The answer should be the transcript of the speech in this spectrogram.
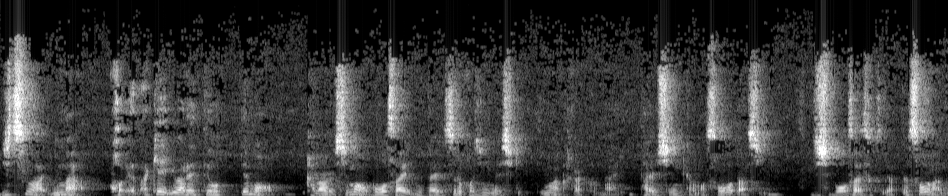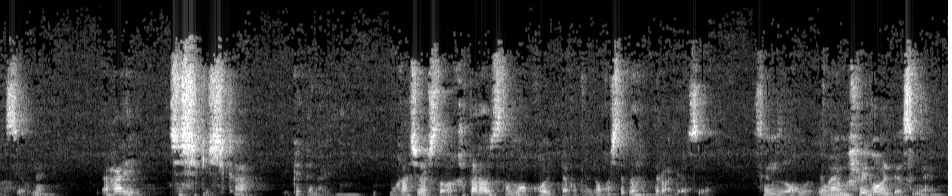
実は今、これだけ言われておっても、必ずしも防災に対する個人の意識っていうのは高くない。耐震化もそうだし、自主防災策やってそうなんですよね。やはり知識しか受けてない。昔の人は語らずともこういったことで残してくださってるわけですよ。先祖を敬うようにですね、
